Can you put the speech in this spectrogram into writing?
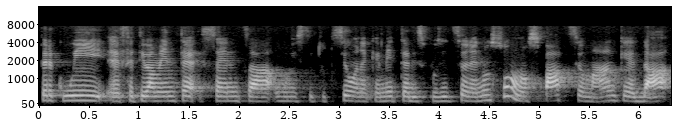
per cui effettivamente senza un'istituzione che mette a disposizione non solo uno spazio ma anche da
